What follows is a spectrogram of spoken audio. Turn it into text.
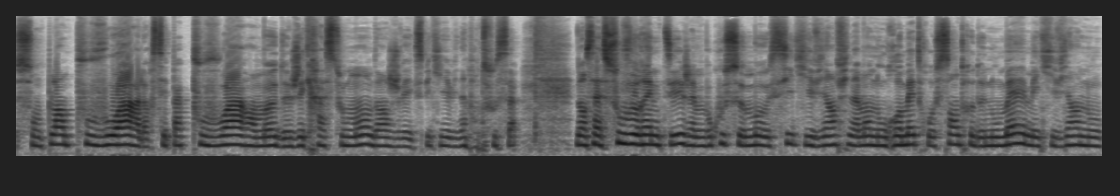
son plein pouvoir alors c'est pas pouvoir en mode j'écrase tout le monde hein, je vais expliquer évidemment tout ça dans sa souveraineté j'aime beaucoup ce mot aussi qui vient finalement nous remettre au centre de nous-mêmes et qui vient nous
